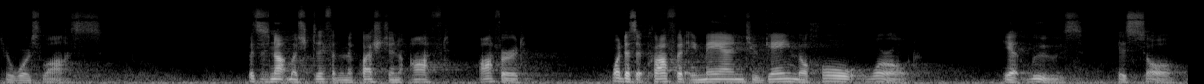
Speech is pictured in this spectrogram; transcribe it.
towards loss. This is not much different than the question oft offered What does it profit a man to gain the whole world, yet lose his soul?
